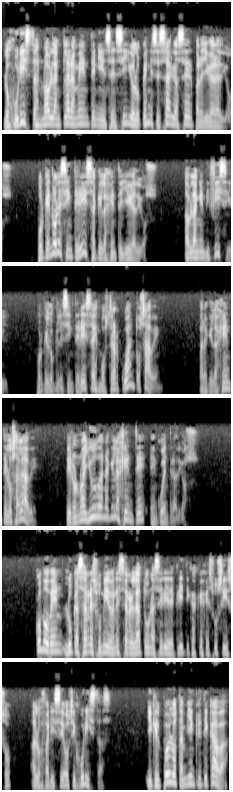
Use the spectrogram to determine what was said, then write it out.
Los juristas no hablan claramente ni en sencillo lo que es necesario hacer para llegar a Dios, porque no les interesa que la gente llegue a Dios. Hablan en difícil, porque lo que les interesa es mostrar cuánto saben, para que la gente los alabe, pero no ayudan a que la gente encuentre a Dios. Como ven, Lucas ha resumido en este relato una serie de críticas que Jesús hizo a los fariseos y juristas, y que el pueblo también criticaba,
